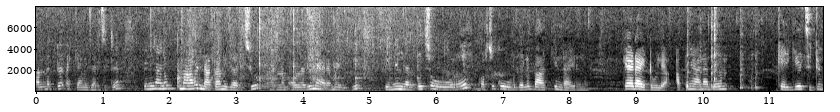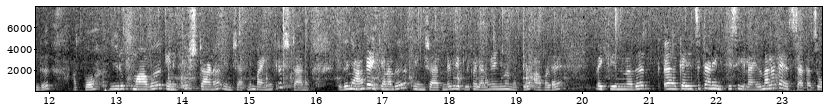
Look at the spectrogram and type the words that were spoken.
വന്നിട്ട് വെക്കാൻ വിചാരിച്ചിട്ട്. പിന്നെ ഞാൻ ഉപ്പുമാവ് ഉണ്ടാക്കാൻ വിചാരിച്ചു. കാരണം ഓൾറെഡി നേരം വൈകി. പിന്നെ ഇന്നലത്തെ ചോറ് കുറച്ച് കൂടുതൽ ബാക്കി ഉണ്ടായിരുന്നു. കേടായിട്ടുമില്ല അപ്പോൾ ഞാനത് കഴുകി വെച്ചിട്ടുണ്ട്. അപ്പോൾ ഈ ഒരു ഉപ്മാവ് എനിക്കും ഇഷ്ടമാണ് വിൻഷാട്ടിനും ഭയങ്കര ഇഷ്ടമാണ് ഇത് ഞാൻ കഴിക്കണത് വിൻഷാട്ടിന്റെ വീട്ടിൽ കല്യാണം കഴിഞ്ഞ് വന്നിട്ട് അവിടെ വെക്കുന്നത് കഴിച്ചിട്ടാണ് എനിക്ക് ശീലമായത് നല്ല ടേസ്റ്റാട്ടോ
